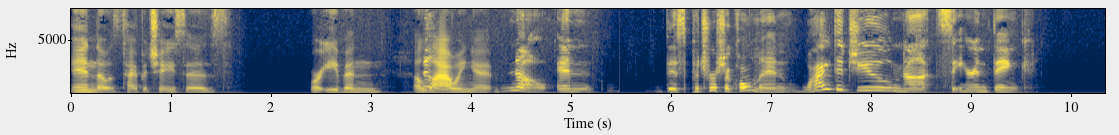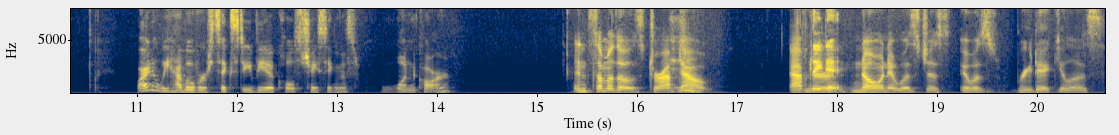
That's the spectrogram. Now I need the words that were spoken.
in those type of chases, or even allowing it. No, and this Patricia Coleman, why did you not sit here and think, why do we have over 60 vehicles chasing this one car? And some of those dropped out after They did. knowing it was just it was ridiculous.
